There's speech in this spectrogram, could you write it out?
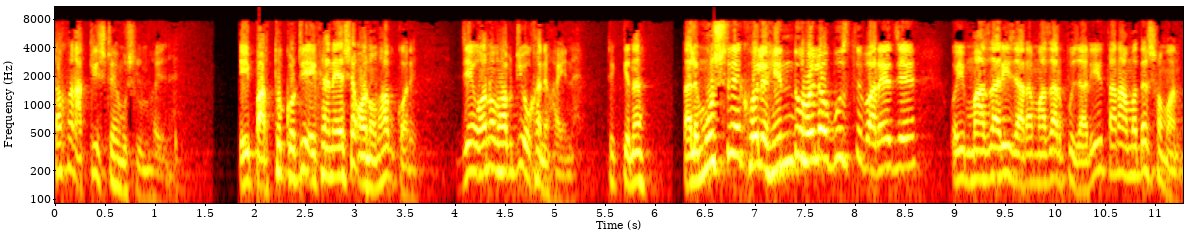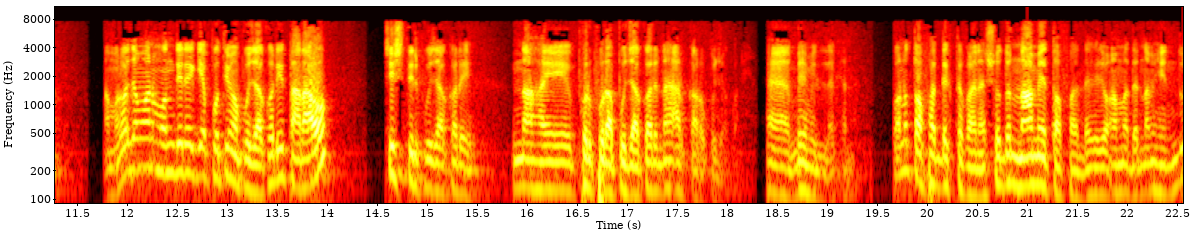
তখন আকৃষ্ট হয়ে মুসলিম হয়ে যায়। এই পার্থক্যটি এখানে এসে অনুভব করে, যে অনুভবটি ওখানে হয় না। ঠিক কিনা? তাহলে মুশরেক হলে হিন্দু হইলেও বুঝতে পারে যে ওই মাজারি যারা, মাজার পূজারি, তারা আমাদের সমান। আমরাও যেমন মন্দিরে গিয়ে প্রতিমা পূজা করি, তারাও সৃষ্টির পূজা করে, না হয় ফুরফুরা পূজা করে, না আর কারও পূজা করে। হ্যাঁ বেমিল লেখেন। কোন তফাত দেখতে পায় না, শুধু নামে তফাত দেখে আমাদের নাম হিন্দু,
